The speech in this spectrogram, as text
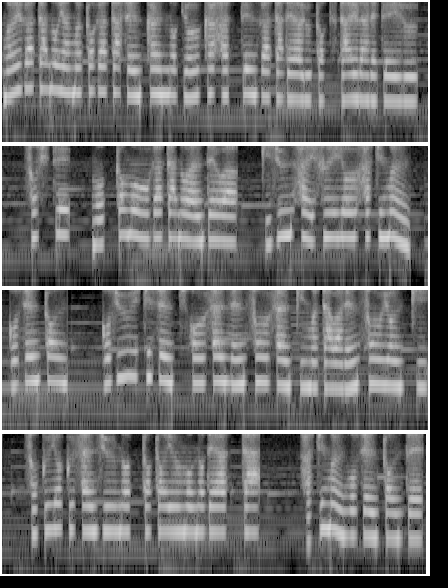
前型の大和型戦艦の強化発展型であると伝えられている。そして、最も大型の案では、基準排水量8万5000トン、51センチ砲3連装3機または連装4機、速力30ノットというものであった。8万5000トンで、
